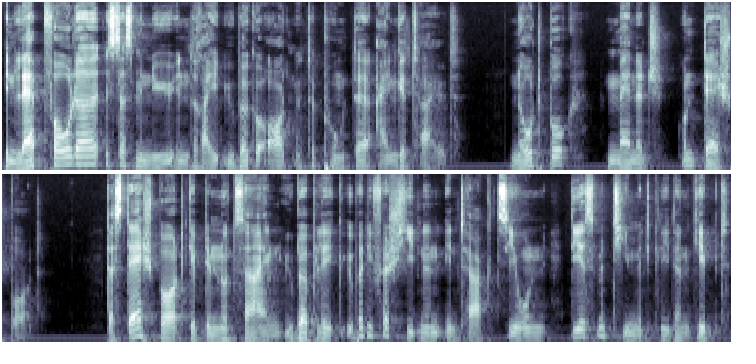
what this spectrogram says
In Lab-Folder ist das Menü in drei übergeordnete Punkte eingeteilt: Notebook, Manage und Dashboard. Das Dashboard gibt dem Nutzer einen Überblick über die verschiedenen Interaktionen, die es mit Teammitgliedern gibt.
